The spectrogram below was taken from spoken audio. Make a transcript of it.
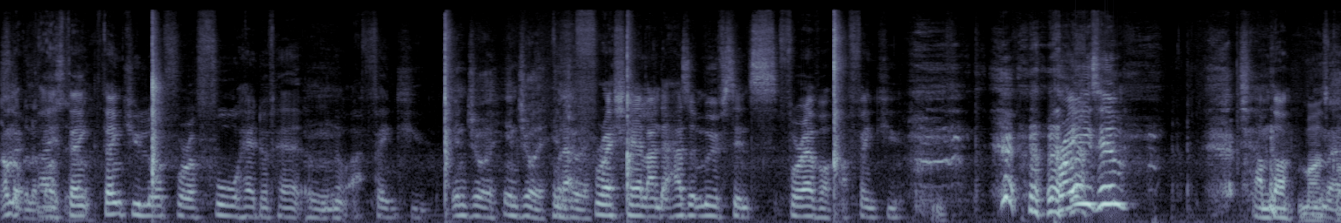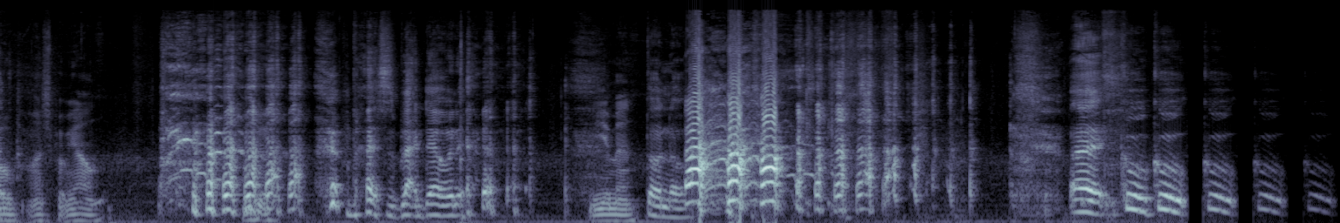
I'm not gonna I bust thank thank you, Lord, for a full head of hair. You know, I thank you it. Enjoy, enjoy, enjoy. that fresh hairline that hasn't moved since forever. I thank you. Praise him. I'm done. Mine's Man. cold. I should put me on. this is Black Dale, innit? Yeah, man. Don't know. hey, cool, cool, cool, cool, cool, cool.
